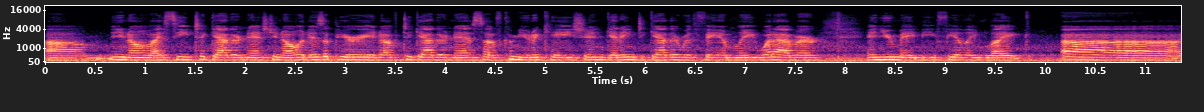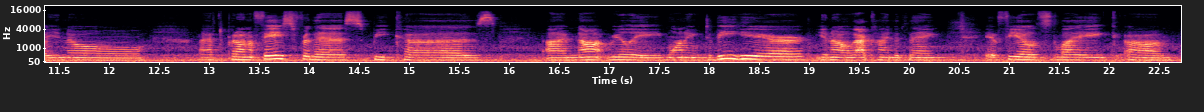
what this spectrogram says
Um, you know, I see togetherness. You know, it is a period of togetherness, of communication, getting together with family, whatever. And you may be feeling like, uh, you know, I have to put on a face for this because I'm not really wanting to be here, you know, that kind of thing. It feels like um,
